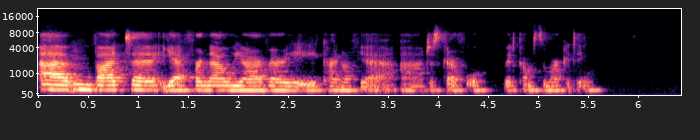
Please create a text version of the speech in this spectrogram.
Um, but uh, yeah for now we are very kind of yeah uh, just careful when it comes to marketing.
